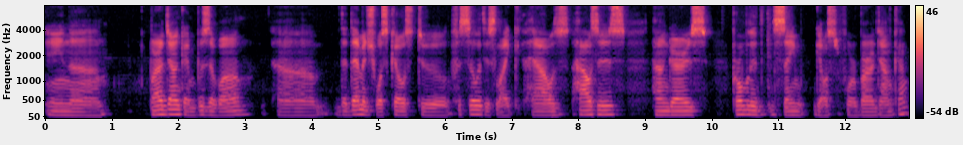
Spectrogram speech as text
in uh, and Buzova, um, the damage was caused to facilities like house houses, hangars, Probably the same goes for Borodyanka.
